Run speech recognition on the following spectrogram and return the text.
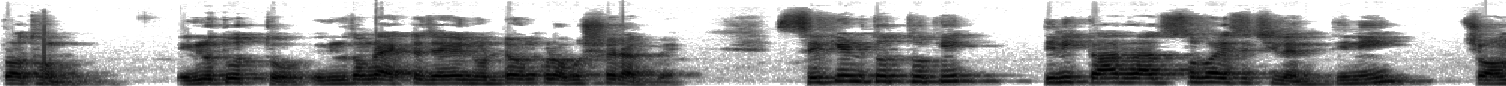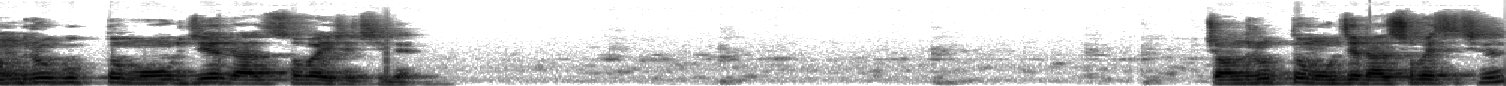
প্রথম, এগুলো তথ্য, এগুলো তোমরা একটা জায়গায় নোট ডাউন করে অবশ্যই রাখবে। সেকেন্ড তথ্য কি? তিনি কার রাজসভায় এসেছিলেন? তিনি চন্দ্রগুপ্ত মৌর্যের রাজসভায় এসেছিলেন। চন্দ্রগুপ্ত মৌর্যের রাজসভায় এসেছিলেন।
